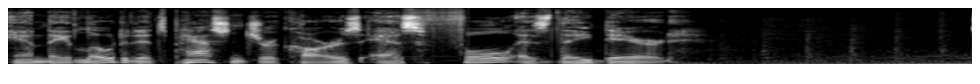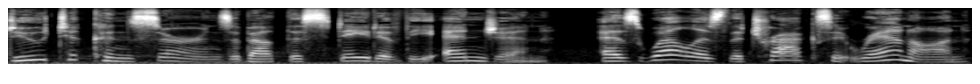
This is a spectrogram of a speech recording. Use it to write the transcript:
and they loaded its passenger cars as full as they dared. Due to concerns about the state of the engine, as well as the tracks it ran on,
